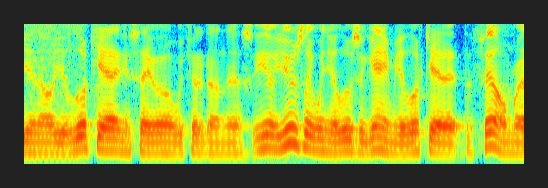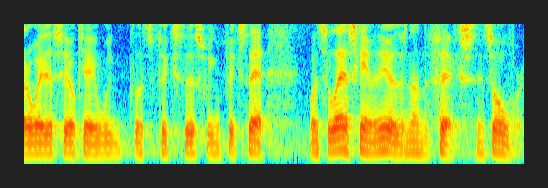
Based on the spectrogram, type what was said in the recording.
you know you look at it and you say, "Well, we could have done this." You know, usually when you lose a game, you look at it, the film right away to say, "Okay, we let's fix this. We can fix that." When it's the last game of the year, there's nothing to fix. It's over,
